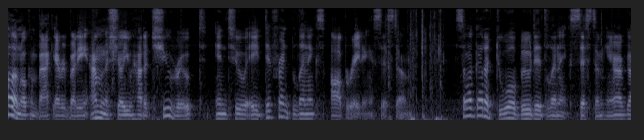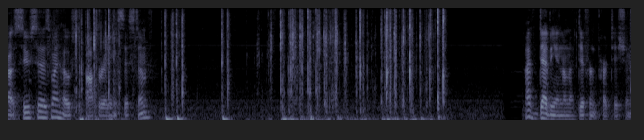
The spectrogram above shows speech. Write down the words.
Hello and welcome back everybody. I'm going to show you how to chroot into a different Linux operating system. So I've got a dual booted Linux system here. I've got SUSE as my host operating system. I have Debian on a different partition.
